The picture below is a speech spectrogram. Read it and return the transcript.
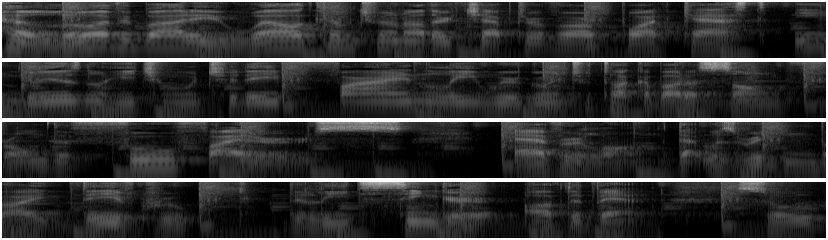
Hello, everybody. Welcome to another chapter of our podcast, Inglês no Ritmo. Today, finally, we're going to talk about a song from the Foo Fighters, Everlong, that was written by Dave Grohl, the lead singer of the band. So,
